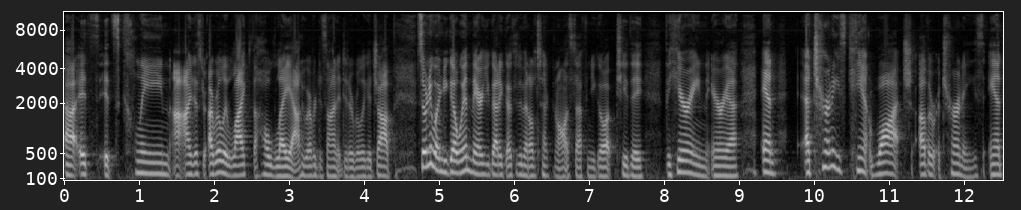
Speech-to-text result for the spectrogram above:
Uh, it's it's clean. I, I just I really like the whole layout. Whoever designed it did a really good job. So anyway, when you go in there, you got to go through the metal detector and all that stuff, and you go up to the the hearing area. And attorneys can't watch other attorneys and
